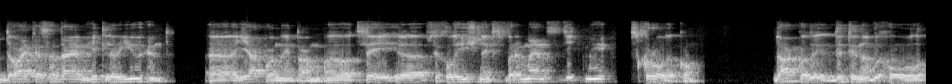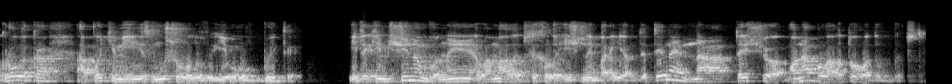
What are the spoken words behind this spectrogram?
Давайте згадаємо Гітлер-Югенд. Е, Як вони там е, цей е, психологічний експеримент з дітьми з кроликом. Да, коли дитина виховувала кролика, а потім її змушували його вбити. І таким чином вони ламали психологічний бар'єр дитини на те, що вона була готова до вбивства.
